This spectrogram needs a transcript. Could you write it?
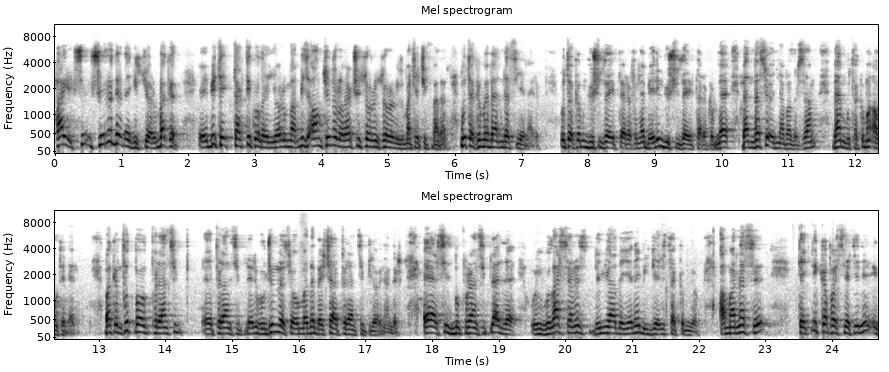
Hayır şu- şunu demek istiyorum. Bakın e, bir tek taktik olayı yorumlan. Biz antrenör olarak şu soruyu sorarız maça çıkmadan. Bu takımı ben nasıl yenerim? Bu takımın güçlü zayıf tarafı ne? Benim güçlü zayıf tarafım ne? Ben nasıl önlem alırsam ben bu takımı alt ederim. Bakın futbol prensip e, prensipleri hücum ve savunmada beşer prensiple oynanır. Eğer siz bu prensiplerle uygularsanız dünyada yenemeyeceğiniz takım yok. Ama nasıl? Teknik kapasitesini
